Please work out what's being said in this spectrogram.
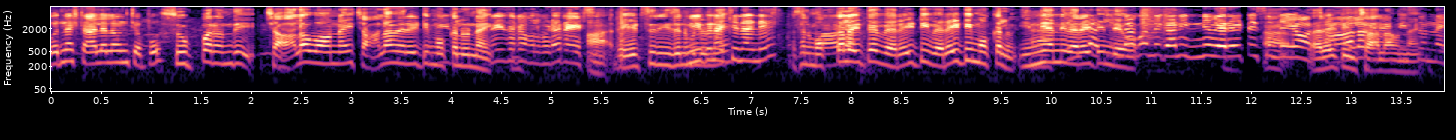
వదిన స్టాల్ ఎలా ఉంది చెప్పు? సూపర్ ఉంది. చాలా బాగున్నాయి. చాలా వెరైటీ మొక్కలు ఉన్నాయి. రీజనబుల్ కూడా రేట్స్ ఆ, రేట్స్ రీజనబుల్ మీకు నచ్చిందండి? అసలు మొక్కలు అయితే వెరైటీ వెరైటీ మొక్కలు. ఇన్ని అన్ని వెరైటీలు లేవు. కానీ ఇన్ని వెరైటీస్ ఉన్నాయో. వెరైటీలు చాలా ఉన్నాయి. ఉన్నాయి.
